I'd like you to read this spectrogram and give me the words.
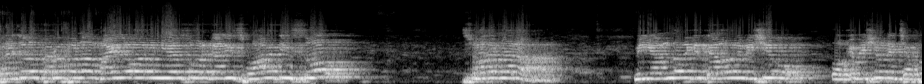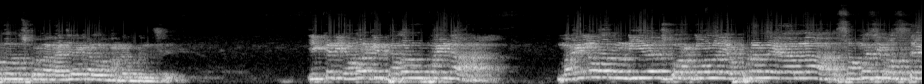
ప్రజల తరఫున మైలవరం నియోజకవర్గాన్ని స్వాగతిస్తూ సోదరులారా మీ అందరికీ తెలవని విషయం ఒక విషయం నేను చెప్పదలుచుకున్నాను అజయ్ కలం అన్న గురించి. ఇక్కడ ఎవరికి తెలవకపోయినా మైలవరం నియోజకవర్గంలో ఎప్పుడన్నా ఏదన్నా సమస్య వస్తే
